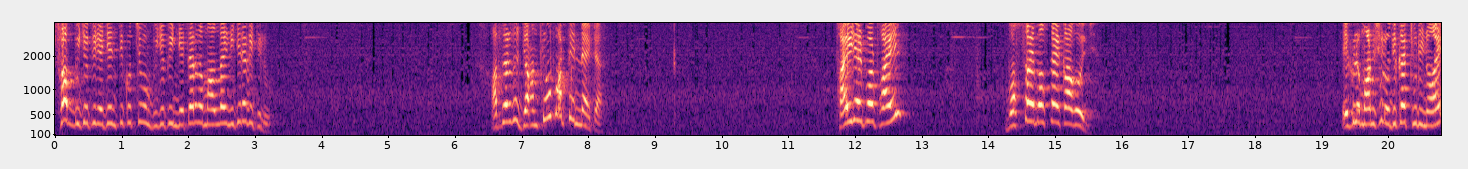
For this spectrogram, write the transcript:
সব বিজেপির এজেন্সি করছে এবং বিজেপির নেতারা তো মালদায় নিজেরা গেছিল। আপনারা তো জানতেও পারতেন না এটা। ফাইলের পর ফাইল, বস্তায় বস্তায় কাগজ। এগুলো মানুষের অধিকার চুরি নয়,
